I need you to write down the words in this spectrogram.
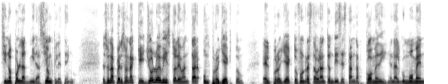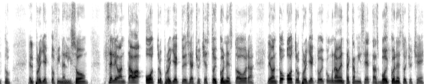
sino por la admiración que le tengo. Es una persona que yo lo he visto levantar un proyecto. El proyecto fue un restaurante donde hice stand-up comedy en algún momento. El proyecto finalizó. Se levantaba otro proyecto y decía, Choché, estoy con esto ahora. Levantó otro proyecto, voy con una venta de camisetas, voy con esto, Choché.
